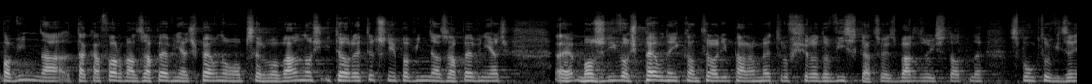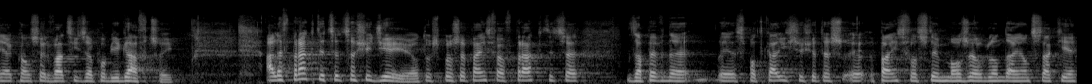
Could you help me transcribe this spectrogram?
powinna taka forma zapewniać pełną obserwowalność i teoretycznie powinna zapewniać możliwość pełnej kontroli parametrów środowiska, co jest bardzo istotne z punktu widzenia konserwacji zapobiegawczej. Ale w praktyce co się dzieje? Otóż, proszę Państwa, w praktyce zapewne e, spotkaliście się też e, Państwo z tym, może oglądając takie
